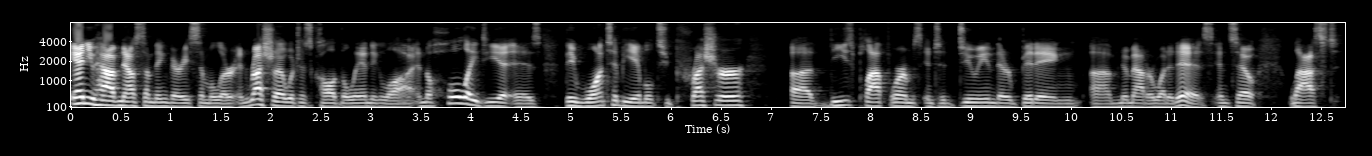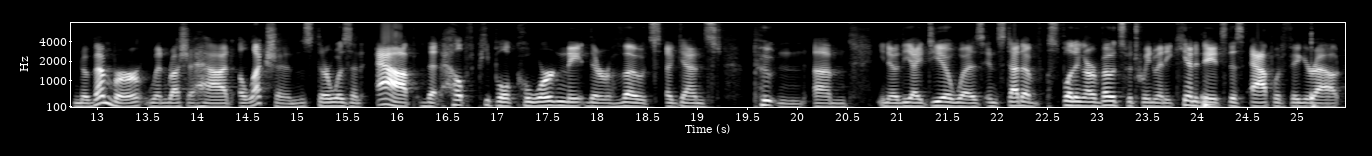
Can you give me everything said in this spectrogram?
and you have now something very similar in Russia, which is called the landing law. And the whole idea is they want to be able to pressure uh, these platforms into doing their bidding um, no matter what it is. And so last November, when Russia had elections, there was an app that helped people coordinate their votes against Putin. Um, you know, the idea was instead of splitting our votes between many candidates, this app would figure out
